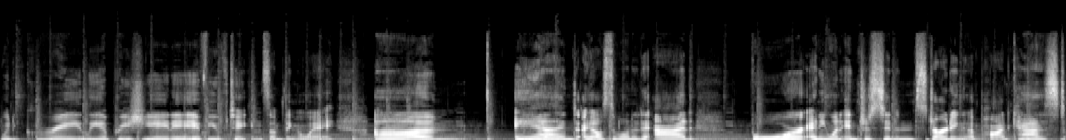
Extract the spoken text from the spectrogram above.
would greatly appreciate it if you've taken something away. Um, and I also wanted to add for anyone interested in starting a podcast,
